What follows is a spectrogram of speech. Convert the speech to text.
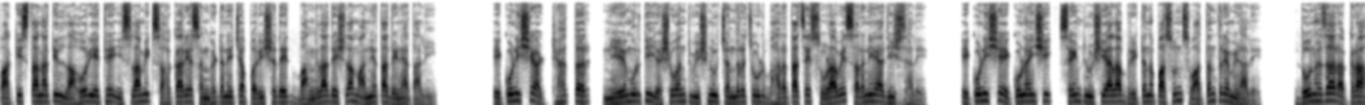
पाकिस्तानातील लाहोर येथे इस्लामिक सहकार्य संघटनेच्या परिषदेत बांगलादेशला मान्यता देण्यात आली. एकोणीसशे अठ्ठ्याहत्तर न्यायमूर्ती यशवंत विष्णू चंद्रचूड भारताचे सोळावे सरन्यायाधीश झाले. एकोणीसशे एकोणऐंशी सेंट लुशियाला ब्रिटनपासून स्वातंत्र्य मिळाले. दोन हजार अकरा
